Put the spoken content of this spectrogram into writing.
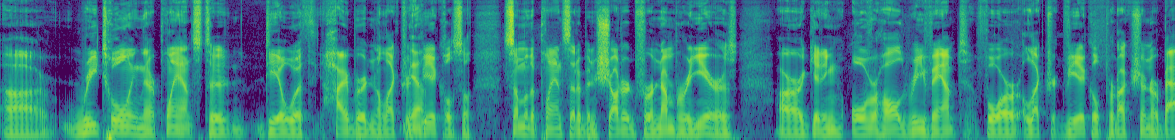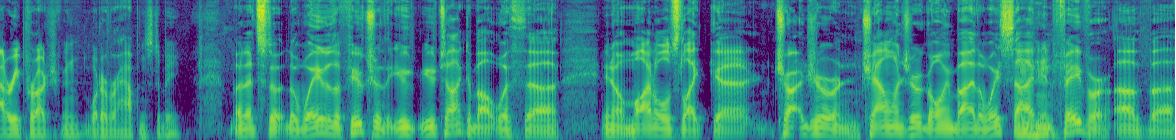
uh, retooling their plants to deal with hybrid and electric Yeah. vehicles. So some of the plants that have been shuttered for a number of years are getting overhauled, revamped for electric vehicle production or battery production, whatever it happens to be. But that's the the wave of the future that you you talked about with uh, you know models like uh, Charger and Challenger going by the wayside Mm-hmm. in favor of uh,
